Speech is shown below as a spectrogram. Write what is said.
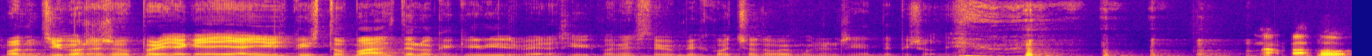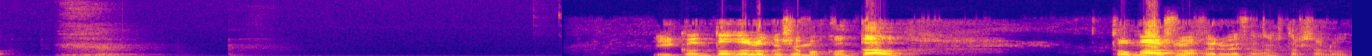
Bueno, chicos, eso espero ya que hayáis visto más de lo que queréis ver. Así que con esto y un bizcocho nos vemos en el siguiente episodio. Un abrazo. Y con todo lo que os hemos contado, tomaos una cerveza nuestra salud.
